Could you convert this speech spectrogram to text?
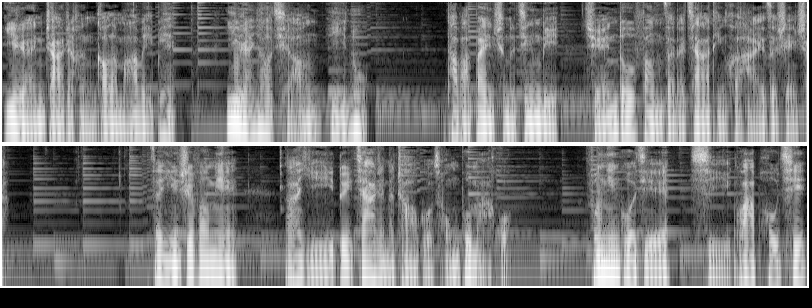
依然扎着很高的马尾辫，依然要强易怒。她把半生的精力全都放在了家庭和孩子身上。在饮食方面，阿姨对家人的照顾从不马虎，逢年过节，洗瓜剖切，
